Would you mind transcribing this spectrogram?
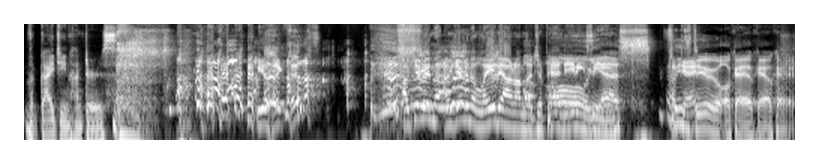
the gaijin hunters. you like this? I'm giving the I'm giving the laydown on the Japan dating scene. Oh, yes. Please Okay. do. Okay, okay, okay.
